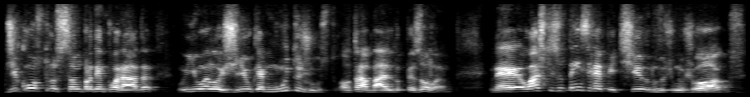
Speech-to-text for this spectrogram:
de construção para a temporada e um elogio que é muito justo ao trabalho do Pesolano. Né, eu acho que isso tem se repetido nos últimos jogos.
